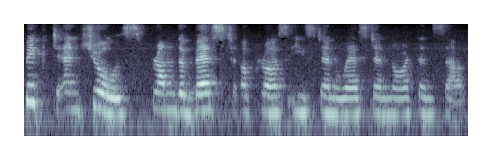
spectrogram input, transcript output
picked and chose from the best across East and West and North and South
